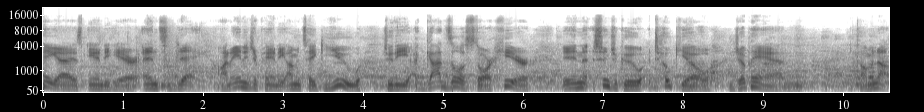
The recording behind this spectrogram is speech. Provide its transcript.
Hey guys, Andy here, and today on AndyJapandy, I'm gonna take you to the Godzilla store here in Shinjuku, Tokyo, Japan. Coming up.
